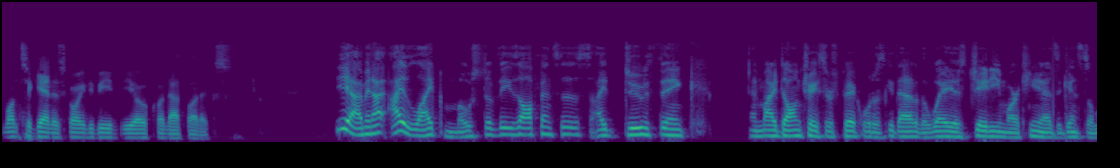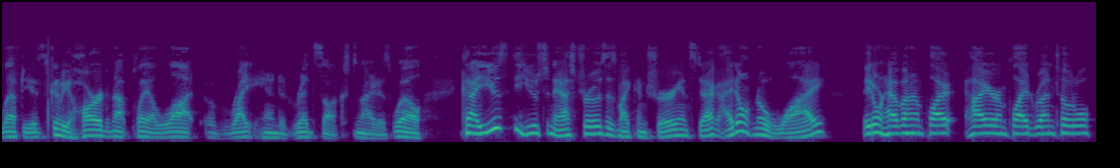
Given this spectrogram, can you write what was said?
once again is going to be the Oakland Athletics. Yeah, I mean, I, I like most of these offenses. I do think, and my Dong Chasers pick, we'll just get that out of the way, is JD Martinez against a lefty. It's going to be hard to not play a lot of right-handed Red Sox tonight as well. Can I use the Houston Astros as my contrarian stack? I don't know why they don't have an implied, higher implied run total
